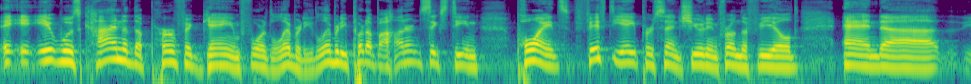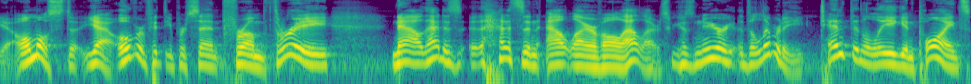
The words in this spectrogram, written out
it, it, was kind of the perfect game for the Liberty. Liberty put up 116 points, 58% shooting from the field, and uh, yeah, almost yeah over 50% from three. Now that is that is an outlier of all outliers because New York, the Liberty, tenth in the league in points.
